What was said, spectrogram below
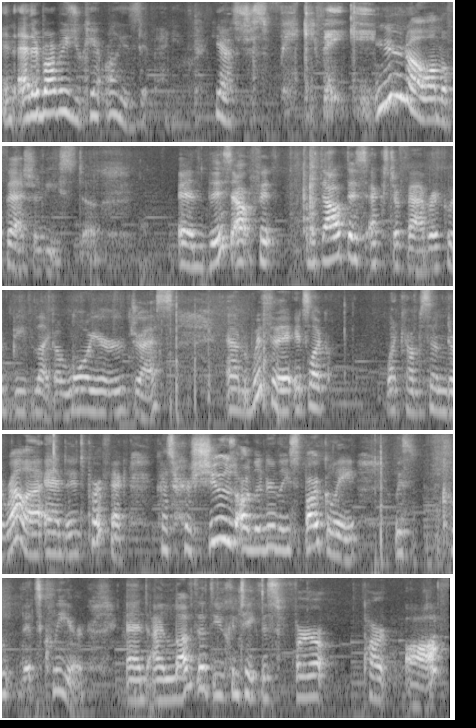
In other Barbies, you can't really zip anything. Yeah, it's just Fakey, fakey. You know I'm a fashionista. And this outfit, without this extra fabric, would be like a lawyer dress. And with it, it's like like I'm Cinderella, and it's perfect because her shoes are literally sparkly with cl- it's clear. And I love that you can take this fur part off.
